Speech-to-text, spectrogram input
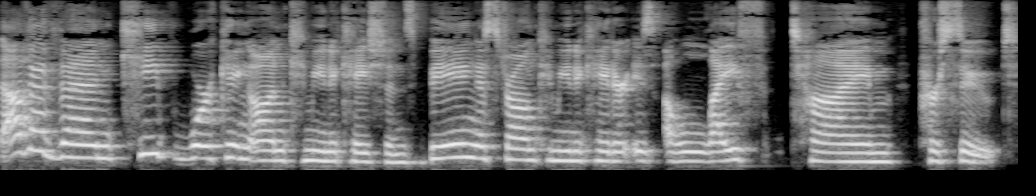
Other than keep working on communications, being a strong communicator is a lifetime pursuit.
